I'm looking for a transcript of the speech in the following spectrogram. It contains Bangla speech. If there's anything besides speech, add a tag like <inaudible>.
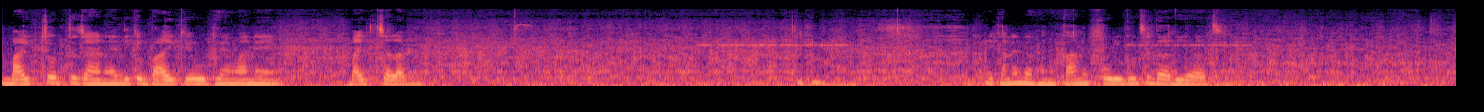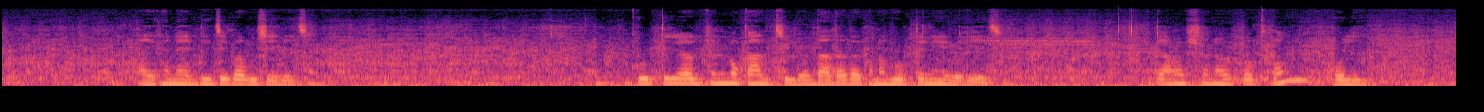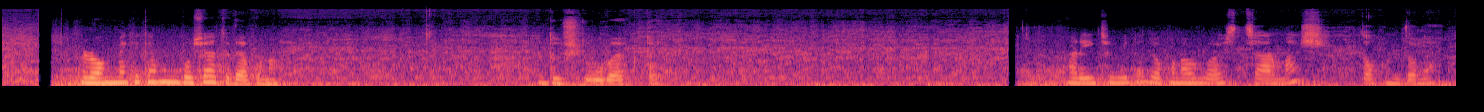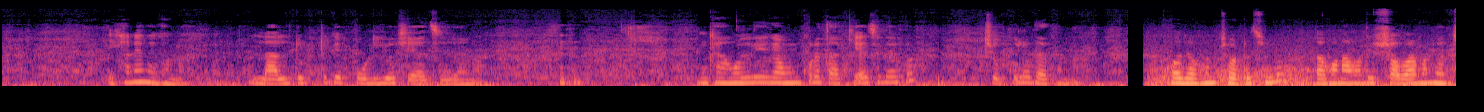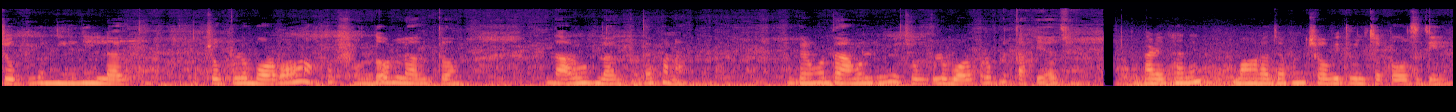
বাইক চড়তে চায় না, এদিকে বাইকে উঠে মানে বাইক চালাবে। এখানে দেখো না, কানে ফুল গুজে দাঁড়িয়ে আছে। আর এখানে ডিজে বাবু সেজেছে। ঘুরতে যাওয়ার জন্য কাঁদছিল। দাদা দেখো না, ঘুরতে নিয়ে বেরিয়েছে। এটা আমার শোনার প্রথম হোলি। রং মেখে কেমন বসে আছে দেখো না। দুষ্টু একটা। আর এই ছবিটা যখন ওর বয়স চার মাস, তখন তোলা। এখানে দেখো না, লাল টুকটুকে পড়ি বসে আছে যেন। মুখে আঙুল দিয়ে কেমন করে তাকিয়ে আছে দেখো, চোখগুলো দেখো না। ও যখন ছোট ছিল, তখন আমাদের সবার মানে চোখগুলো নীল নীল লাগতো। চোখগুলো বড় বড় না, খুব সুন্দর লাগতো। দারুণ লাগতো, দেখো না। চোখের মধ্যে আঙুল ঢুকে চোখগুলো বড় বড় করে তাকিয়ে আছে। আর এখানে মহারাজ যখন ছবি তুলছে পোজ দিয়ে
